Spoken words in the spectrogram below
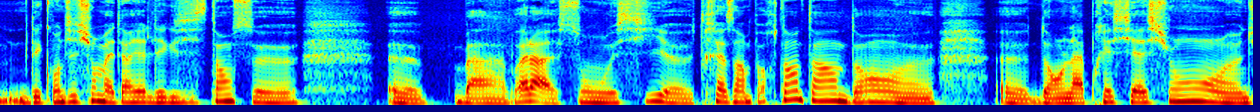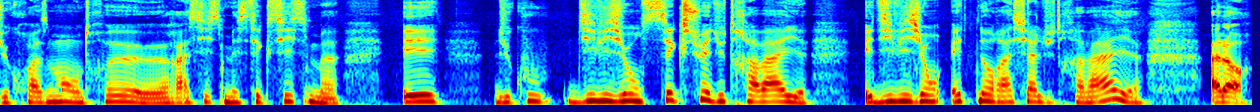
des conditions matérielles d'existence euh, bah voilà sont aussi très importantes hein, dans dans l'appréciation du croisement entre racisme et sexisme et du coup division sexuée du travail et division ethno-raciale du travail. Alors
